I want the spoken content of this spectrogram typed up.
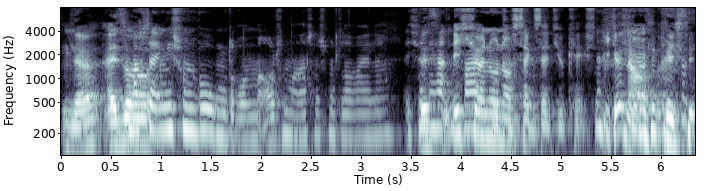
Ne? Also, ich mache da irgendwie schon einen Bogen drum automatisch mittlerweile. Ich, ich höre nur noch Sex Education. genau, richtig.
